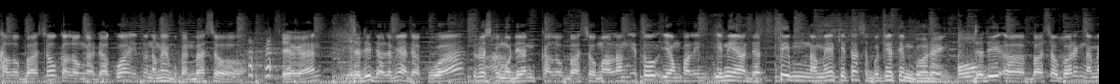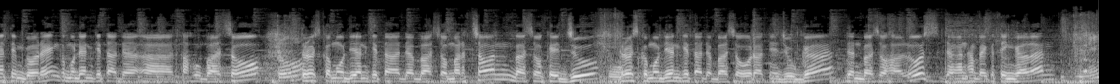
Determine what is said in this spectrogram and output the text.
kalau bakso kalau nggak ada kuah itu namanya bukan bakso, ya kan? Iya. Jadi dalamnya ada kuah, terus kemudian kalau bakso Malang itu yang paling ini ada tim namanya kita sebutnya tim goreng. Oh. Jadi eh, bakso goreng namanya tim goreng, kemudian kita ada eh, tahu bakso, Tuh. terus kemudian kita ada bakso mercon, bakso keju, terus kemudian kita ada bakso uratnya juga dan bakso halus, jangan sampai ketinggalan. ini.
